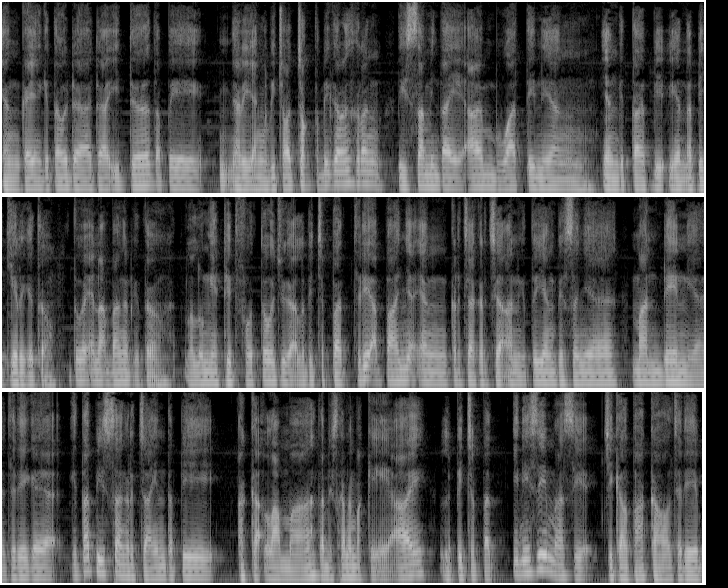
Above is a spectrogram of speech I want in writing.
yang kayak kita udah ada ide tapi nyari yang lebih cocok. Tapi karena sekarang bisa minta AI buatin yang yang kita yang kita pikir gitu. Itu enak banget gitu. Lalu ngedit foto juga lebih cepat. Jadi banyak yang kerja-kerjaan gitu yang biasanya mundane ya. Jadi kayak kita bisa ngerjain tapi agak lama, tapi sekarang pakai AI lebih cepat. Ini sih masih cikal bakal, jadi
